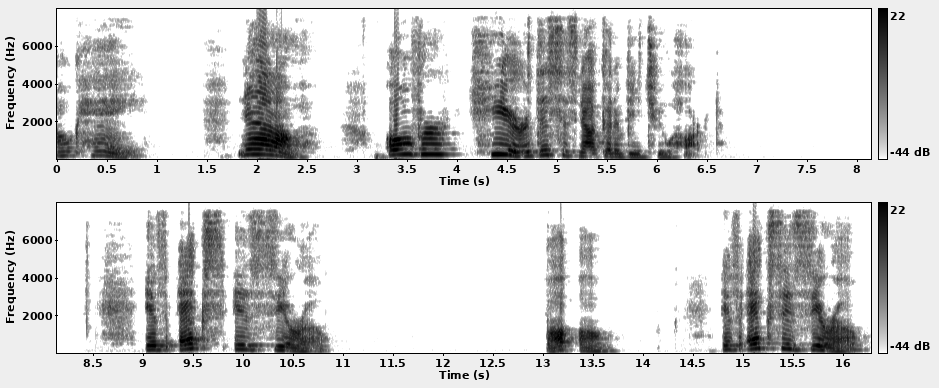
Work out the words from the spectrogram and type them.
Okay, now over here, this is not going to be too hard. If x is 0, uh-oh, if x is 0,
